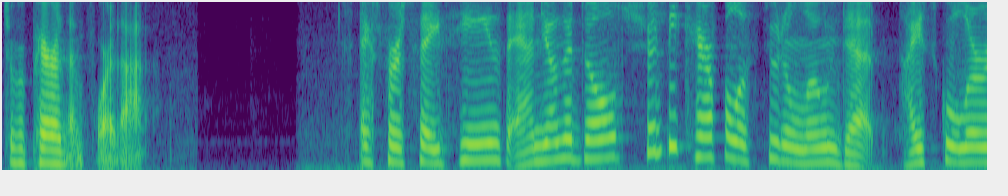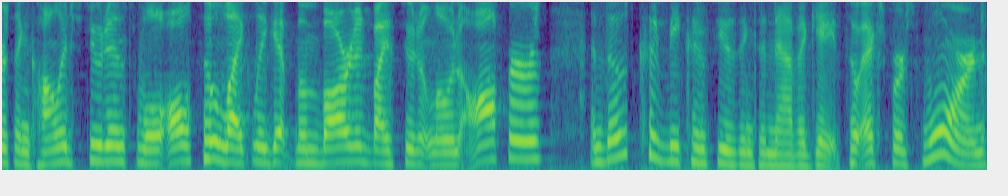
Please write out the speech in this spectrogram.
to prepare them for that. Experts say teens and young adults should be careful of student loan debt. High schoolers and college students will also likely get bombarded by student loan offers, and those could be confusing to navigate. So experts warn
